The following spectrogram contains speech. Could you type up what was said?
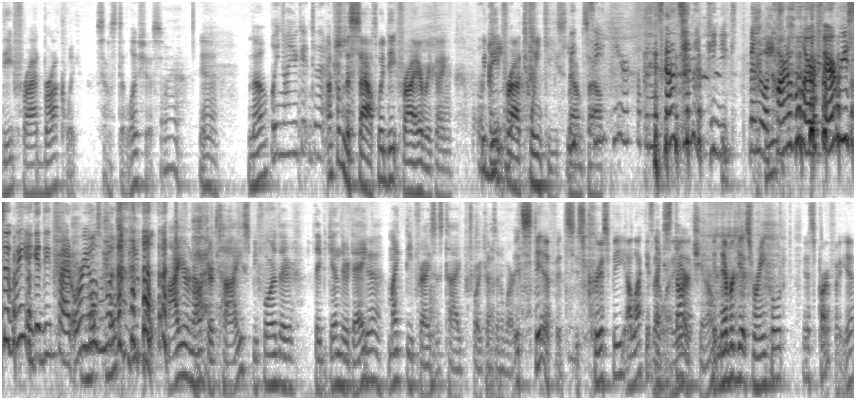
Deep fried broccoli. Sounds delicious. Oh, yeah. Yeah. No? Well, now you're getting to that. I'm from the South. We deep fry everything. We deep fry Twinkies down south. Same here, up in Wisconsin. I mean, you've been to a carnival or a fair recently and get deep fried Oreos and most people iron out their ties before they they begin their day. Yeah. Mike deep fries his tie before he comes into work. It's stiff. It's it's crispy. I like it that like way. yeah. starch, you know? It never gets wrinkled. It's perfect. Yeah.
